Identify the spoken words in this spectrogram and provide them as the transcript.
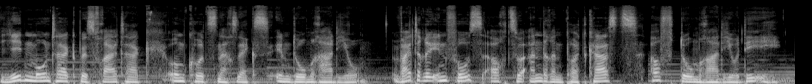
jeden Montag bis Freitag um kurz nach sechs im Domradio. Weitere Infos auch zu anderen Podcasts auf domradio.de.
